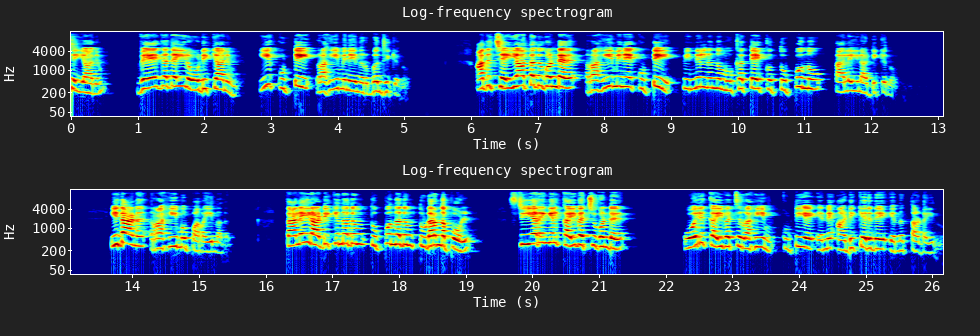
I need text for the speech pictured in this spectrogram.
ചെയ്യാനും വേഗതയിൽ ഓടിക്കാനും ഈ കുട്ടി റഹീമിനെ നിർബന്ധിക്കുന്നു. അത് ചെയ്യാത്തതുകൊണ്ട് റഹീമിനെ കുട്ടി പിന്നിൽ നിന്ന് മുഖത്തേക്ക് തുപ്പുന്നു തലയിൽ അടിക്കുന്നു. ഇതാണ് റഹീം പറയുന്നത്. തലയിൽ അടിക്കുന്നതും തുപ്പുന്നതും തുടർന്നപ്പോൾ സ്റ്റിയറിംഗിൽ കൈവച്ചുകൊണ്ട് ഒരു കൈവച്ച് റഹീം കുട്ടിയെ എന്നെ അടിക്കരുതേ എന്ന് തടയുന്നു.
